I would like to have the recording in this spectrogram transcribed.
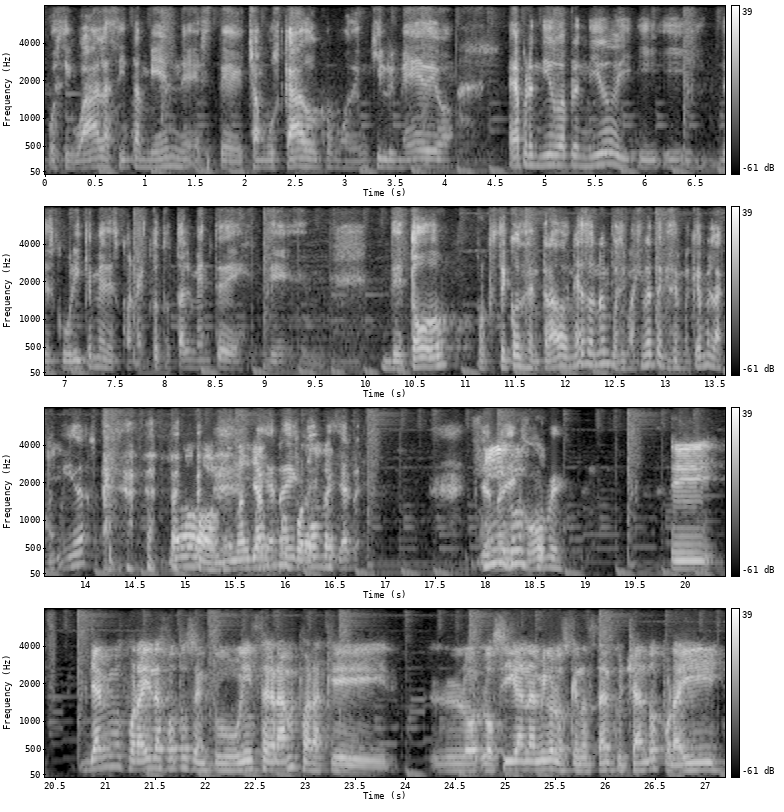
pues igual, así también, este, chamuscado como de un kilo y medio. He aprendido, he aprendido y, descubrí que me desconecto totalmente de, de, todo, porque estoy concentrado en eso, ¿no? Pues imagínate que se me queme la comida. No, no, ya, ya nadie come, ya, nadie come. Y ya vimos por ahí las fotos en tu Instagram para que lo, sigan, amigos, los que nos están escuchando. Por ahí,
